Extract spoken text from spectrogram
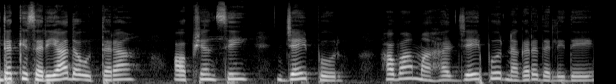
ಇದಕ್ಕೆ ಸರಿಯಾದ ಉತ್ತರ ಆಪ್ಷನ್ ಸಿ, ಜೈಪುರ್. ಹವಾಮಹಲ್ ಜೈಪುರ್ ನಗರದಲ್ಲಿದೆ.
